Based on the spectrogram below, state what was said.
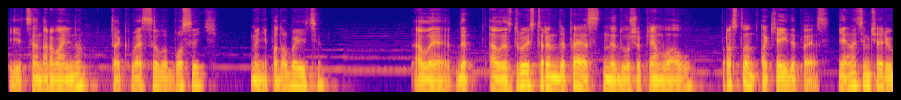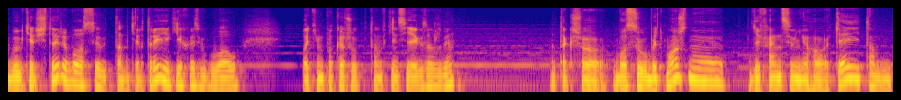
і це нормально, так весело босить, мені подобається. Але, але з другої сторони, ДПС не дуже прям вау. Просто окей ДПС. Я на цім чарі вбив тір 4 боси, там тір 3 якихось вбивав. Потім покажу там в кінці, як завжди. Так що, боси убить можна, дефенси в нього окей, там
